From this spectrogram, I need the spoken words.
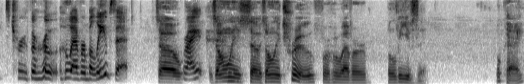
it's true for who, whoever believes it. So Right. it's only so it's only true for whoever believes it. Okay.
